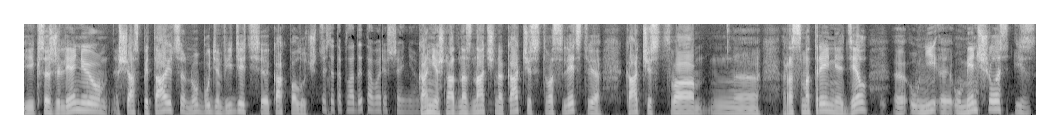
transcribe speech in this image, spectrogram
И, к сожалению, сейчас пытаются, но будем видеть, э, как получится. То есть это плоды того решения? Конечно, однозначно качество следствия, качество э, рассмотрения дел э, уни, э, уменьшилось из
